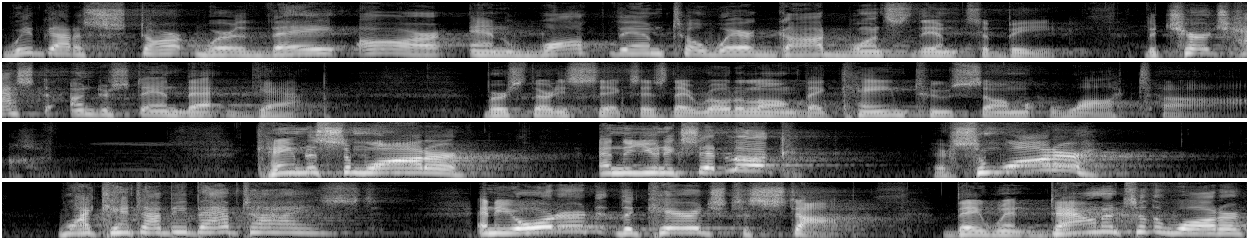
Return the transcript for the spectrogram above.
We've got to start where they are and walk them to where God wants them to be. The church has to understand that gap. Verse 36 as they rode along, they came to some water came to some water. And the eunuch said, Look, there's some water. Why can't I be baptized? And he ordered the carriage to stop. They went down into the water,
